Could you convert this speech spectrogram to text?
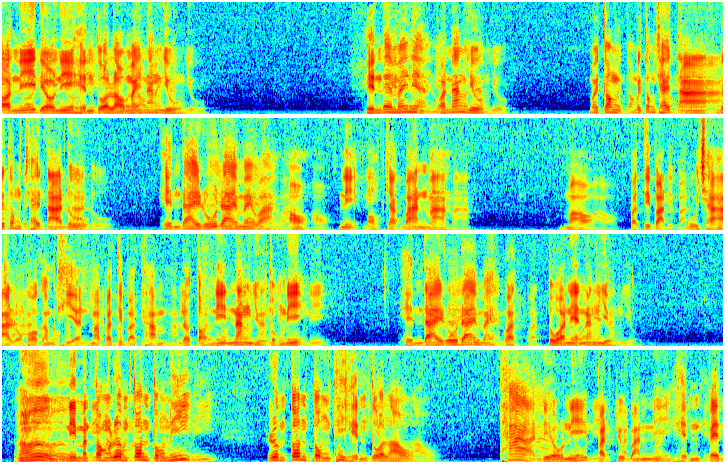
ตอนนี้เดี๋ยวนี้เห็นตัวเราไม่นั่งอยู่ เห็นได้ไหมเนี่ยว่านั่งอยู่ ไม่ต้องไม่ต้องใช้ตา ไม่ต้องใช้ตาดู เห็นได้รู้ได้ไหมว่าอ๋อนี่ออกจากบ้านมามาปฏิบัติบูชาหลวงพ่อคำเขียนมาปฏิบัติธรรมแล้วตอนนี้นั่งอยู่ตรงนี้ เห็นได้รู้ได้ไหมว่าตัวเนี่ยนั่งอยู่ เออ นี่มันต้องเริ่มต้นตรงนี้ เริ่มต้นตรงที่เห็นตัวเรา ถ้าเดี๋ยวนี้ปัจจุบันนี้เห็นเป็น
